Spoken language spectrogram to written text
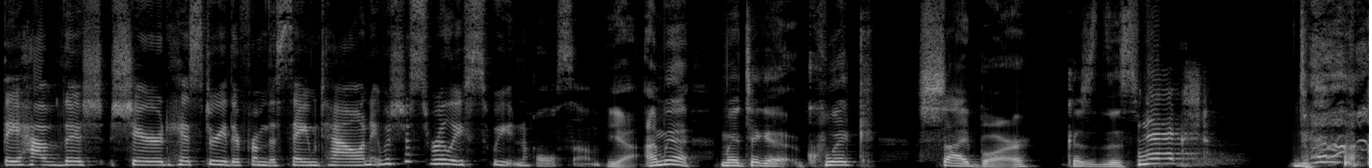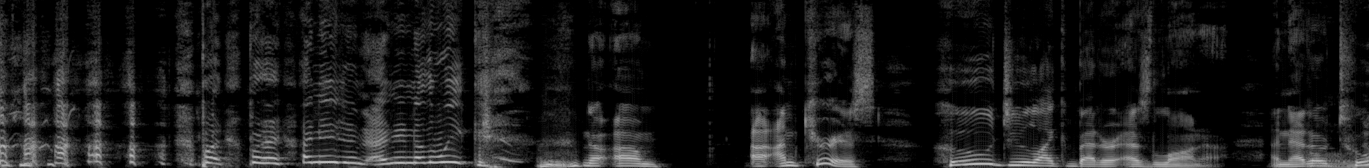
they have this shared history they're from the same town it was just really sweet and wholesome yeah. I'm gonna I'm gonna take a quick sidebar because this Next. but but I, I need an, I need another week. no, um, I, I'm curious. Who do you like better as Lana? Annette O'Toole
